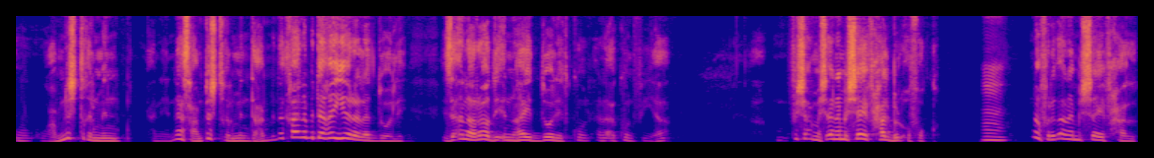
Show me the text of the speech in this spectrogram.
وعم نشتغل من يعني الناس عم تشتغل من بدك أنا بدي أغيرها للدولة. إذا أنا راضي إنه هاي الدولة تكون أنا أكون فيها فيش مش أنا مش شايف حل بالأفق. مم. نفرض أنا مش شايف حل.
